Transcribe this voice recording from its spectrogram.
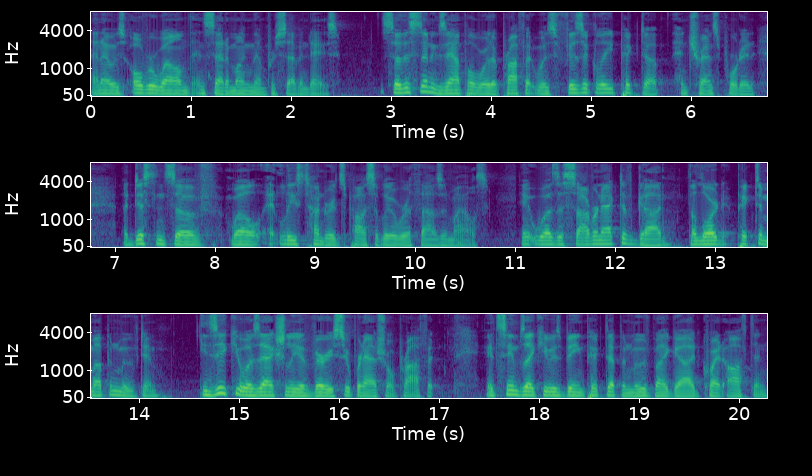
and I was overwhelmed and sat among them for seven days. So, this is an example where the prophet was physically picked up and transported a distance of, well, at least hundreds, possibly over a thousand miles. It was a sovereign act of God. The Lord picked him up and moved him. Ezekiel was actually a very supernatural prophet. It seems like he was being picked up and moved by God quite often.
